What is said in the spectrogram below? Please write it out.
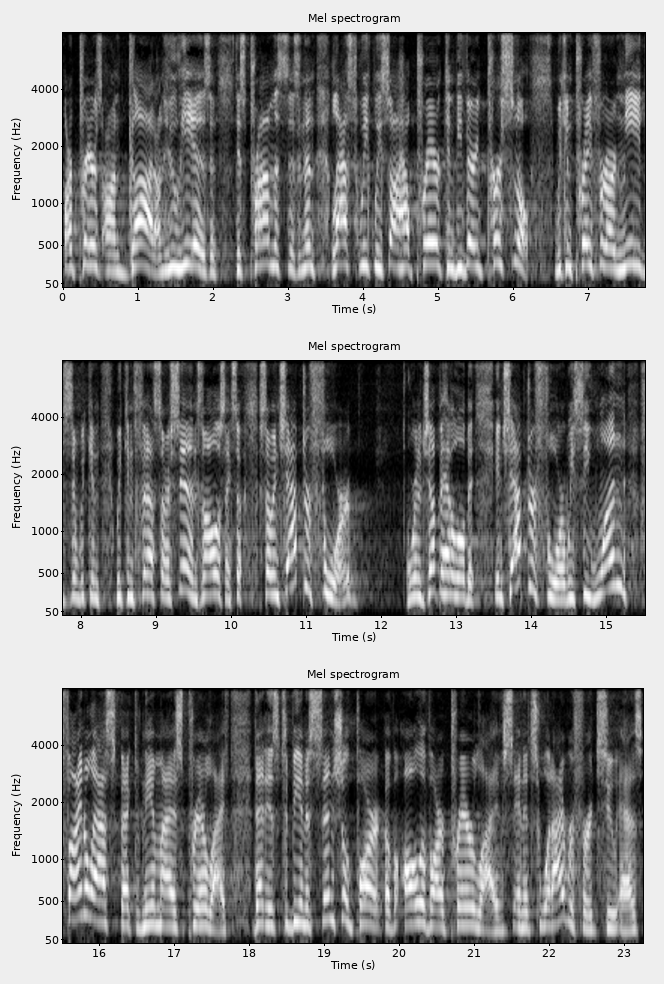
our prayers on God, on who he is and his promises. And then last week we saw how prayer can be very personal. We can pray for our needs and we can we confess our sins and all those things. So, so in chapter chapter 4, we're going to jump ahead a little bit. In chapter four, we see one final aspect of Nehemiah's prayer life that is to be an essential part of all of our prayer lives, and it's what I refer to as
